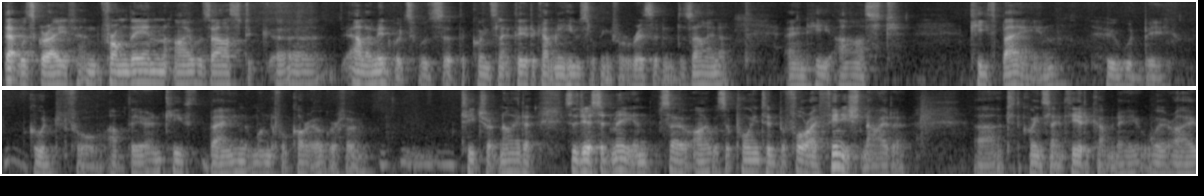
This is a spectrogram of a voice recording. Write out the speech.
that was great. And from then, I was asked to, uh, Alan Edwards was at the Queensland Theatre Company. He was looking for a resident designer. And he asked Keith Bain, who would be good for up there. And Keith Bain, the wonderful choreographer, teacher at NIDA, suggested me. And so I was appointed before I finished NIDA uh, to the Queensland Theatre Company, where I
